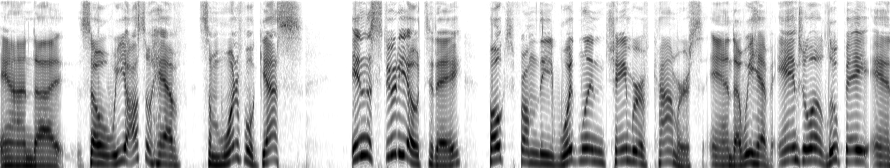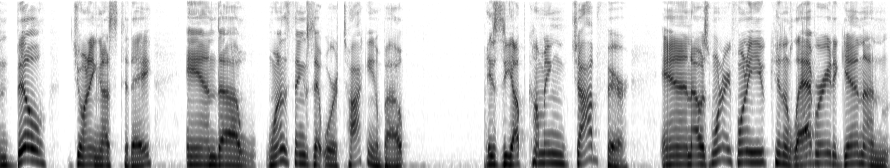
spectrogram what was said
And uh, so we also have some wonderful guests in the studio today, folks from the Woodland Chamber of Commerce. And uh, we have Angela, Lupe, and Bill joining us today. And uh, one of the things that we're talking about is the upcoming job fair. And I was wondering if one of you can elaborate again on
